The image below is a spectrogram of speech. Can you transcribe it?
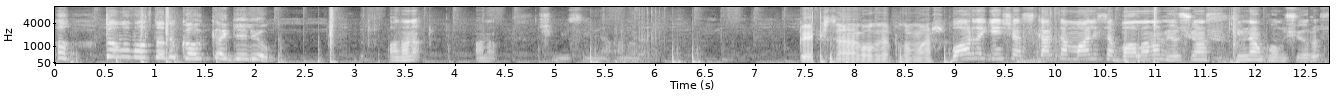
Ha, tamam atladım kanka geliyorum. Ananı. Ana. Şimdi seninle ana. 5 tane golden apple'ım var. Bu arada gençler Skype'tan maalesef bağlanamıyoruz. Şu an Steam'den konuşuyoruz.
